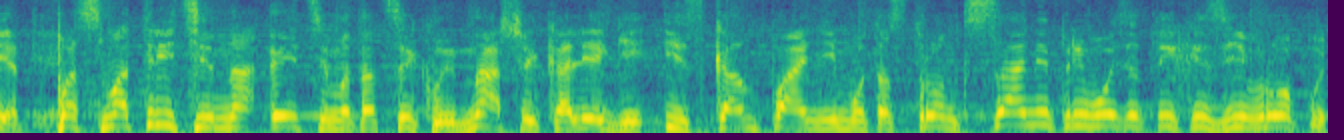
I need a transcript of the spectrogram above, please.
привет! Посмотрите на эти мотоциклы. Наши коллеги из компании «МотоСтронг» сами привозят их из Европы.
